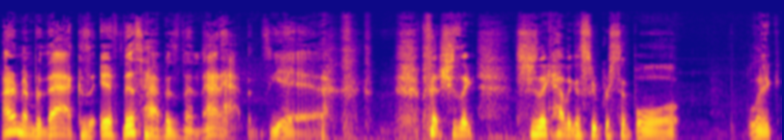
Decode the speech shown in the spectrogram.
I remember that because if this happens, then that happens." Yeah. but she's like, she's like had like a super simple, like,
